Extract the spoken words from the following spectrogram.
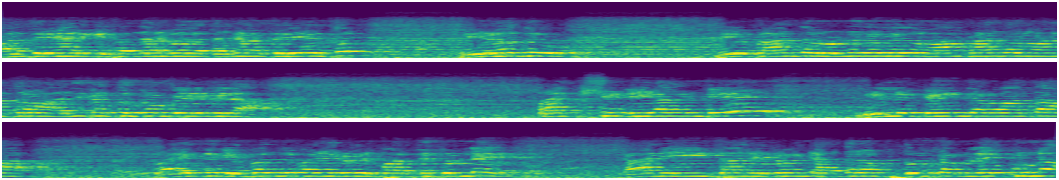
మంత్రి గారికి సందర్భంగా ధన్యవాదాలు తెలియజేస్తూ ఈరోజు మీ ప్రాంతంలో ఉండడం మీద మా ప్రాంతంలో మాత్రం అధిక తుకం పేరు మీద పక్షి ఇవ్వాలంటే మిల్లుకి పోయిన తర్వాత రైతుకు ఇబ్బంది పడేటువంటి పరిస్థితి ఉండే కానీ ఈసారి ఎటువంటి అదనపు దుఃఖం లేకుండా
